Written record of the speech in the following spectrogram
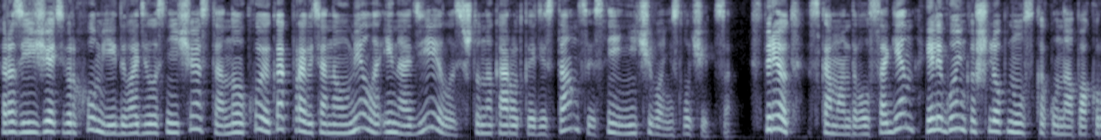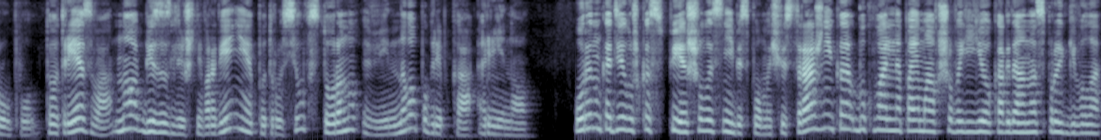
Разъезжать верхом ей доводилось нечасто, но кое-как править она умела и надеялась, что на короткой дистанции с ней ничего не случится. «Вперед!» – скомандовал Саген и легонько шлепнул скакуна по крупу. Тот резво, но без излишнего рвения потрусил в сторону винного погребка Рино. У рынка девушка спешилась не без помощи стражника, буквально поймавшего ее, когда она спрыгивала,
